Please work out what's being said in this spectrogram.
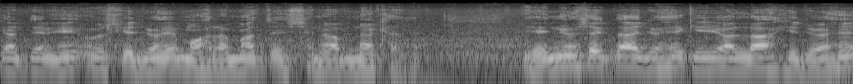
کرتے رہیں اس کے جو ہے محرمات سے اجتناب نہ کریں یہ نہیں ہو سکتا جو ہے کہ اللہ کی جو ہے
